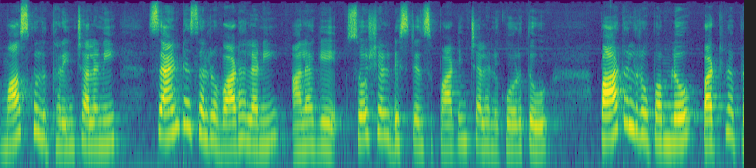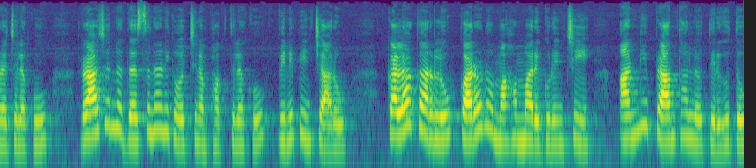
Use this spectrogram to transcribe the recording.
మాస్కులు ధరించాలని శానిటైజర్లు వాడాలని అలాగే సోషల్ డిస్టెన్స్ పాటించాలని కోరుతూ పాటల రూపంలో పట్టణ ప్రజలకు రాజన్న దర్శనానికి వచ్చిన భక్తులకు వినిపించారు. కళాకారులు కరోనా మహమ్మారి గురించి అన్ని ప్రాంతాల్లో తిరుగుతూ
